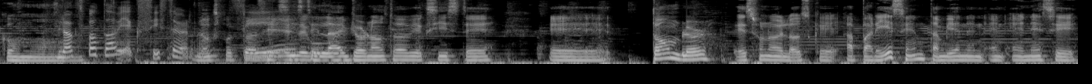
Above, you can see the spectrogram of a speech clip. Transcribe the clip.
como... Blogspot todavía existe, ¿verdad? Blogspot Sí. todavía existe, Google. LiveJournal todavía existe. eh, Tumblr es uno de los que aparecen también en, en- en ese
